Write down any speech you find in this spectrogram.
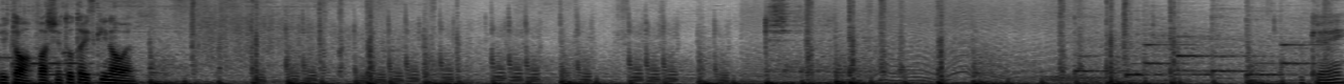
I to, właśnie tutaj zginąłem. Okej.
